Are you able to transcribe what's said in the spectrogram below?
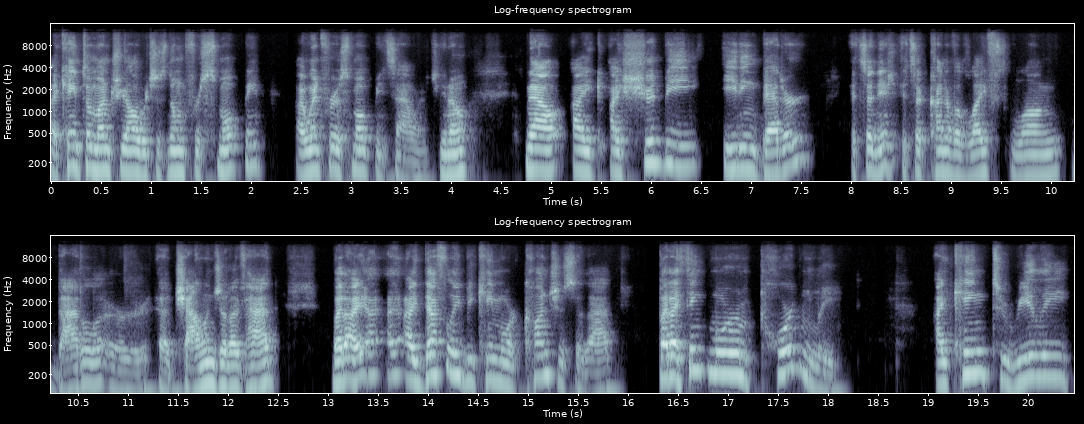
I came to Montreal, which is known for smoked meat. I went for a smoked meat sandwich, you know. Now I I should be eating better. It's an it's a kind of a lifelong battle or a challenge that I've had, but I, I, I definitely became more conscious of that. But I think more importantly, I came to really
